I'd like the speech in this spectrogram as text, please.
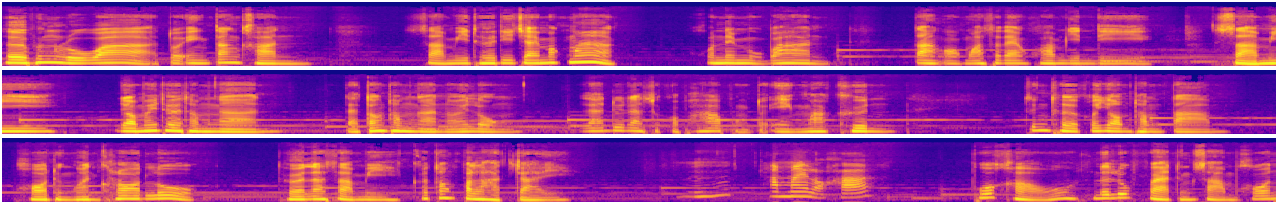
เธอเพิ่งรู้ว่าตัวเองตั้งครรภ์สามีเธอดีใจมากๆ คนในหมู่บ้าน ต่างออกมาแสดงความยินดี สามียอมให้เธอทำงาน แต่ต้องทำงานน้อยลง และดูแลสุขภาพของตัวเองมากขึ้น ซึ่งเธอก็ยอมทำตาม พอถึงวันคลอดลูก เธอและสามีก็ต้องประหลาดใจอืมทำไมเหรอคะ พวกเขาได้ลูกแฝดถึง 3 คน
